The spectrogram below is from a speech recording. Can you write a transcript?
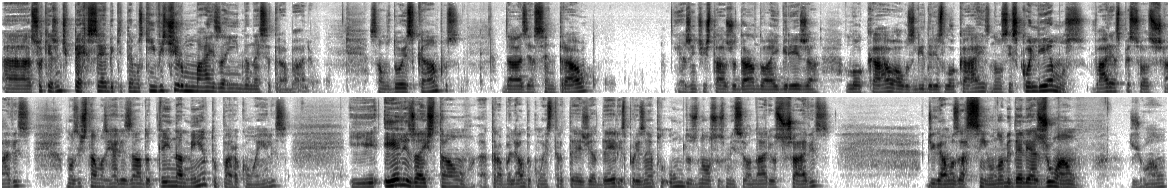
Uh, só que a gente percebe que temos que investir mais ainda nesse trabalho. São os dois campos da Ásia Central e a gente está ajudando a igreja local, aos líderes locais. Nós escolhemos várias pessoas chaves, nós estamos realizando treinamento para com eles. E eles já estão uh, trabalhando com a estratégia deles. Por exemplo, um dos nossos missionários chaves, digamos assim, o nome dele é João. João,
